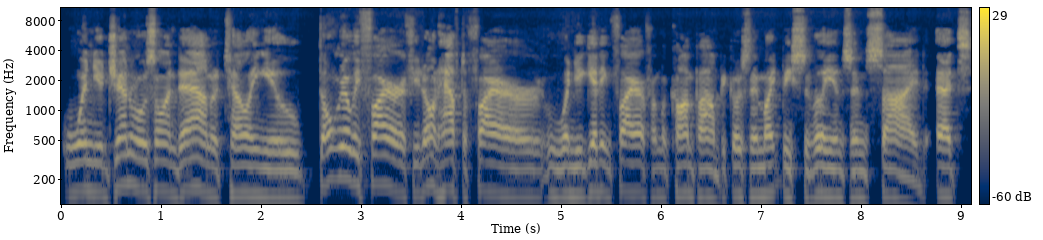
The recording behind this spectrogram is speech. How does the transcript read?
when your generals on down are telling you don't really fire if you don't have to fire when you're getting fire from a compound because there might be civilians inside. That's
